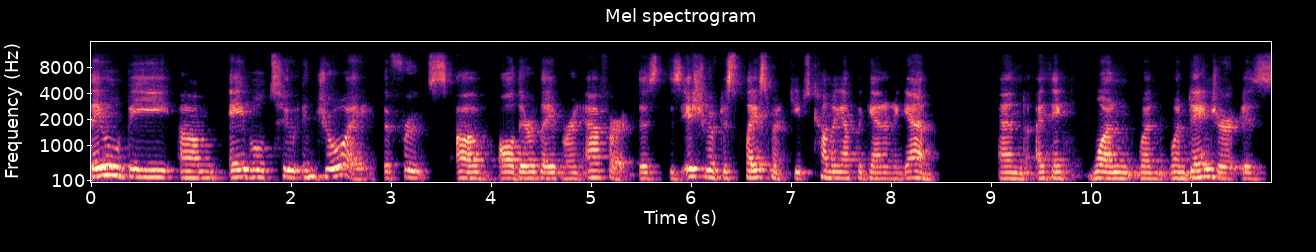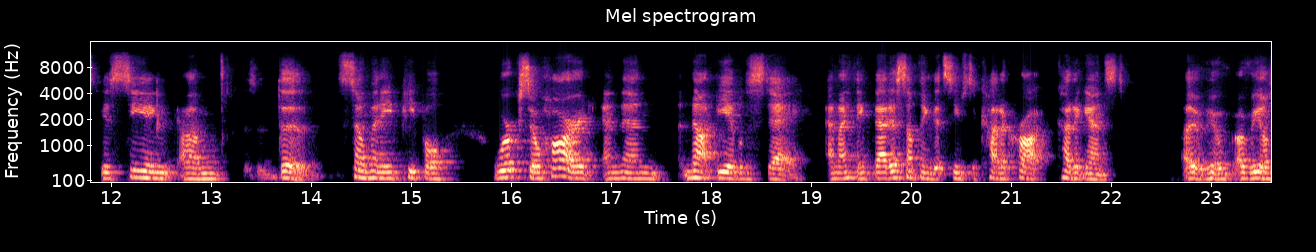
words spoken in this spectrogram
they will be um, able to enjoy the fruits of all their labor and effort. This, this issue of displacement keeps coming up again and again. And I think one, one, one danger is, is seeing um, the so many people work so hard and then not be able to stay. And I think that is something that seems to cut across, cut against a, know, a real.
